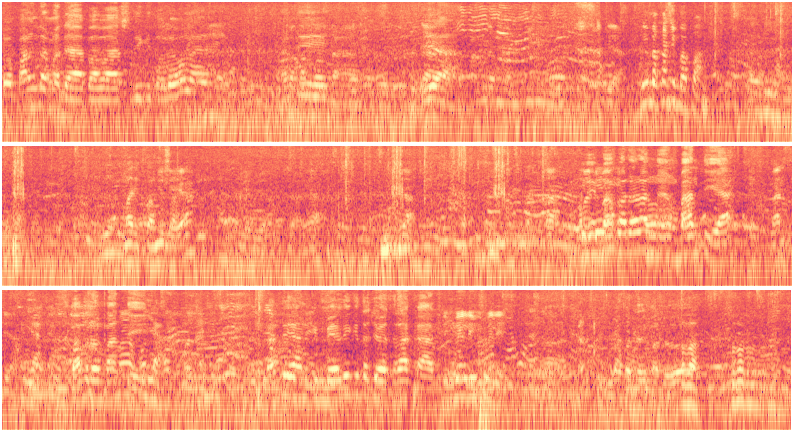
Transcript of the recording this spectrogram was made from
Kalau Pangdam ada bawa sedikit oleh-oleh. Nanti, iya. Terima kasih Bapak. Mari pamit ya. Ini bapak dorang yang banti ya. Bantu ya. Bapak dorang banti. Nanti yang Kimbeli kita coba serahkan. Pilih pilih. Bapak terima dulu. Ya.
